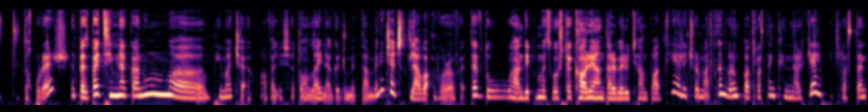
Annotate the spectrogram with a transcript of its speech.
այդ տխուրեր, այդպես, բայց հիմնականում հիմա չէ, ավելի շատ on-line է գնում այդ ամենը, չէ՞ շատ լավ, որովհետեւ դու հանդիպում ես ոչ թե քարե անտարբերության պատի, այլ ինչ որ մարդկանց, որոնք պատրաստ են քննարկել, պատրաստ են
